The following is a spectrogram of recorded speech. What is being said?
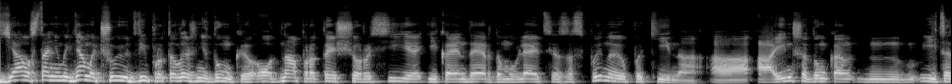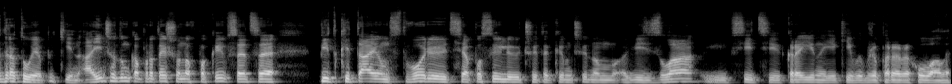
Я останніми днями чую дві протилежні думки: одна про те, що Росія і КНДР домовляються за спиною Пекіна, а, а інша думка, і це дратує Пекін. А інша думка про те, що навпаки, все це під Китаєм створюється, посилюючи таким чином вісь зла і всі ці країни, які ви вже перерахували.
